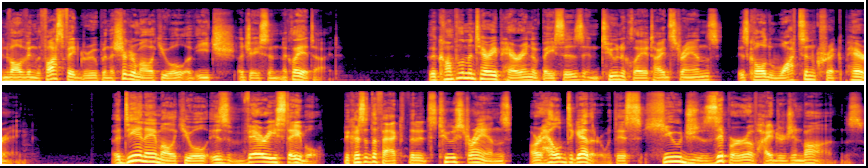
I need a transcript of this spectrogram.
involving the phosphate group and the sugar molecule of each adjacent nucleotide. The complementary pairing of bases in two nucleotide strands is called Watson Crick pairing. A DNA molecule is very stable because of the fact that its two strands are held together with this huge zipper of hydrogen bonds.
